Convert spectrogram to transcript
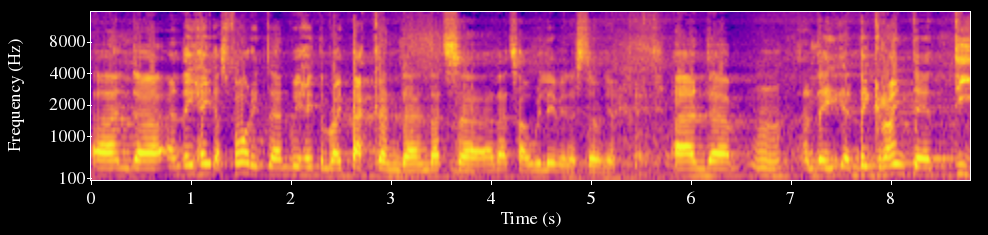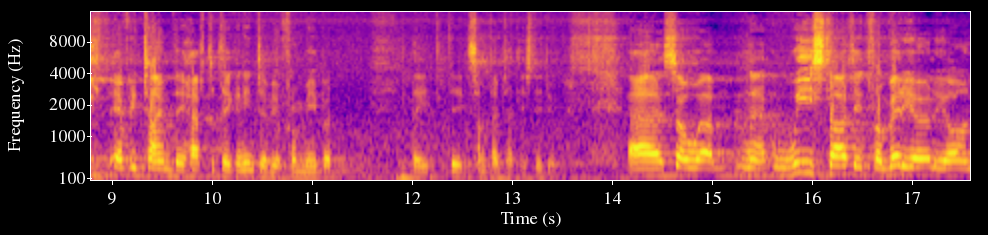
and uh, and they hate us for it, and we hate them right back, and, and that's uh, that's how we live in Estonia, and um, mm, and they and they grind their teeth every time they have to take an interview from me, but they, they sometimes at least they do. Uh, so um, we started from very early on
